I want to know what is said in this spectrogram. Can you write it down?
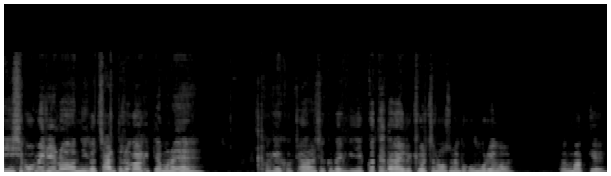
25mm는 이거 잘 들어가기 때문에 크게 걱정 안 하셔도 그다음 이 끝에다가 이렇게 걸쳐 놓으면 돼 고무링을 딱 맞게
